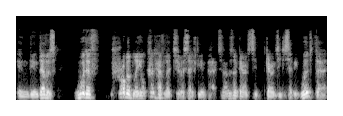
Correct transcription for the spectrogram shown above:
in the endeavours, would have probably or could have led to a safety impact. Now, there's no guarantee, guarantee to say we would there.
